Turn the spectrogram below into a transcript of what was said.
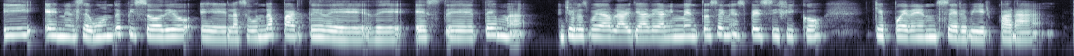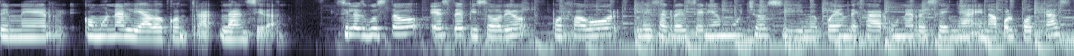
y en el segundo episodio, eh, la segunda parte de, de este tema, yo les voy a hablar ya de alimentos en específico que pueden servir para tener como un aliado contra la ansiedad. Si les gustó este episodio, por favor les agradecería mucho si me pueden dejar una reseña en Apple Podcast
